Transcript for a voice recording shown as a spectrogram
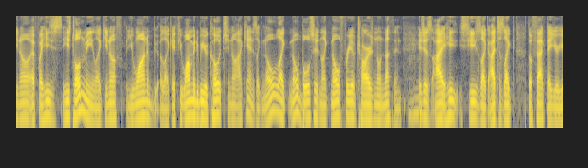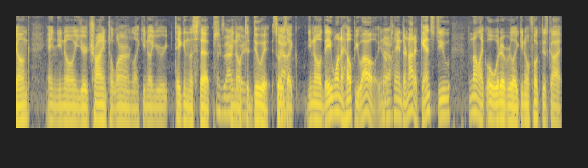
You know, if he's he's told me like you know if you want to be like if you want me to be your coach, you know, I can. He's like no like no bullshit, like no free of charge, no nothing. Mhm. It's just I he he's like I just like the fact that you're young and you know you're trying to learn, like you know you're taking the steps, you know, to do it. So Yeah. it's like you know they want to help you out. You know what I'm saying? They're not against you. They're not like oh whatever, like you know fuck this guy.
